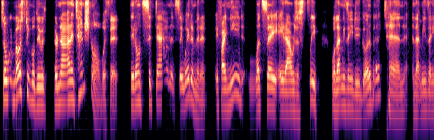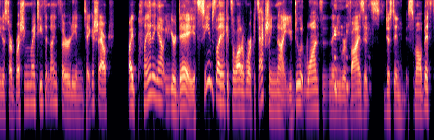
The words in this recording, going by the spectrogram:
So what most people do is they're not intentional with it. They don't sit down and say, wait a minute, if I need, let's say, eight hours of sleep, well, that means I need to go to bed at 10, and that means I need to start brushing my teeth at 9:30 and take a shower. By planning out your day, it seems like it's a lot of work. It's actually not. You do it once and then you revise it just in small bits,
